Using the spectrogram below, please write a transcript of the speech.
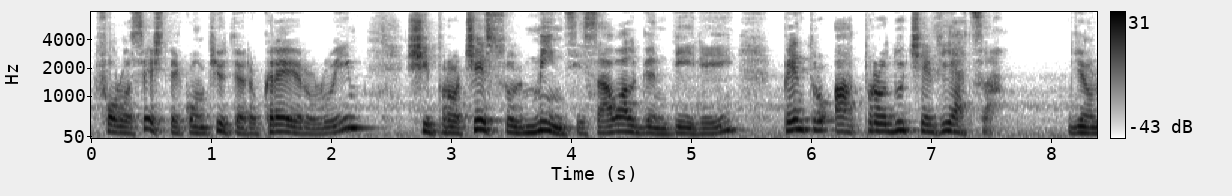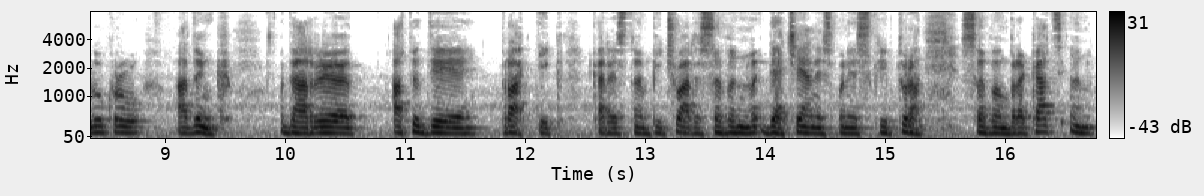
folosește computerul creierului și procesul minții sau al gândirii pentru a produce viața. E un lucru adânc, dar uh, atât de practic, care stă în picioare, să vă, de aceea ne spune Scriptura, să vă îmbrăcați în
